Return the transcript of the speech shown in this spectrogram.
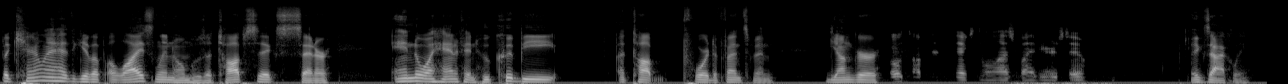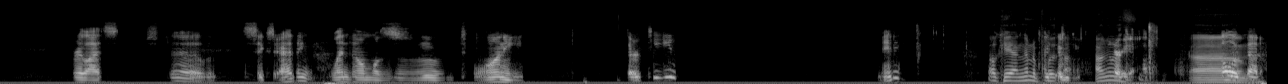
but Carolina had to give up Elias Lindholm, who's a top six center, and Noah Hanifin, who could be a top four defenseman, younger. both top ten picks in the last five years too, Exactly. or last uh, six. I think Lindholm was uh, 20, 13? Maybe. Okay, I'm gonna put. I'm gonna. Off. Um, I'll look that up.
